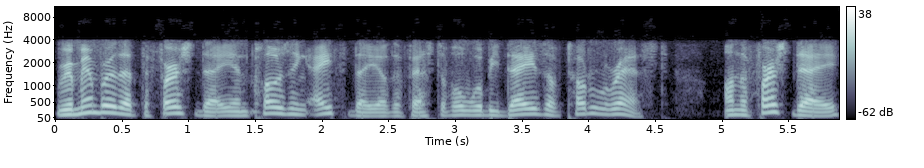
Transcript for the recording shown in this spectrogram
Remember that the first day and closing eighth day of the festival will be days of total rest. On the first day,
